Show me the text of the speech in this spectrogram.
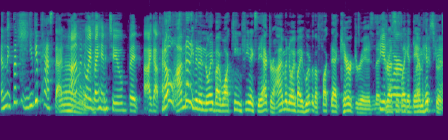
and like, but you get past that. Uh. I'm annoyed by him too, but I got past. No, it. I'm not even annoyed by Joaquin Phoenix, the actor. I'm annoyed by whoever the fuck that character is that Theodore dresses like a damn Levitt, hipster. yeah.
